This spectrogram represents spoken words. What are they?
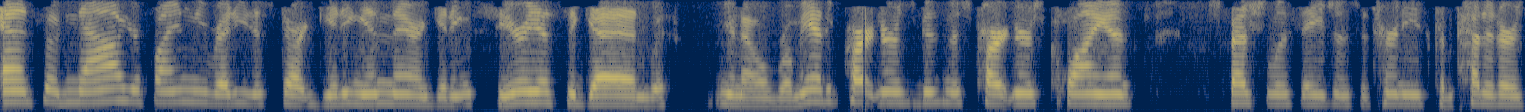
And so now you're finally ready to start getting in there and getting serious again with, you know, romantic partners, business partners, clients, specialists, agents, attorneys, competitors,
